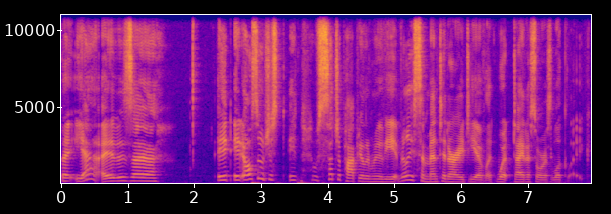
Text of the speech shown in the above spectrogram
But yeah, it was, uh, it, it also just, it, it was such a popular movie. It really cemented our idea of like what dinosaurs look like.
